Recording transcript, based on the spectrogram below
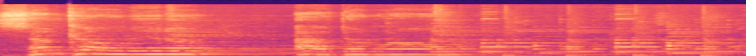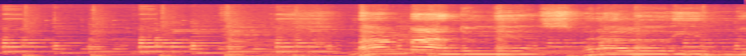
Sun coming up, I've done wrong. My mind a mess, but I love you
